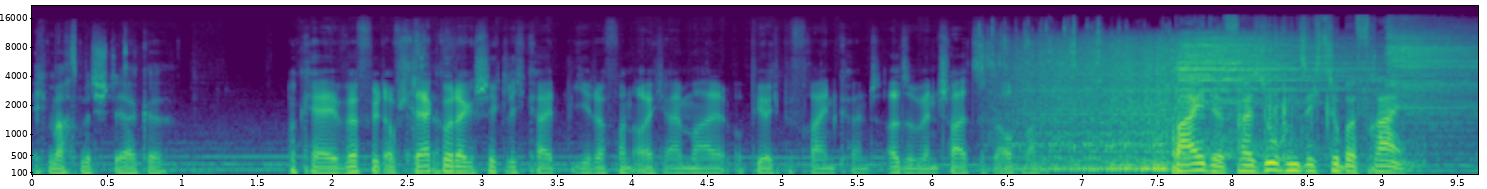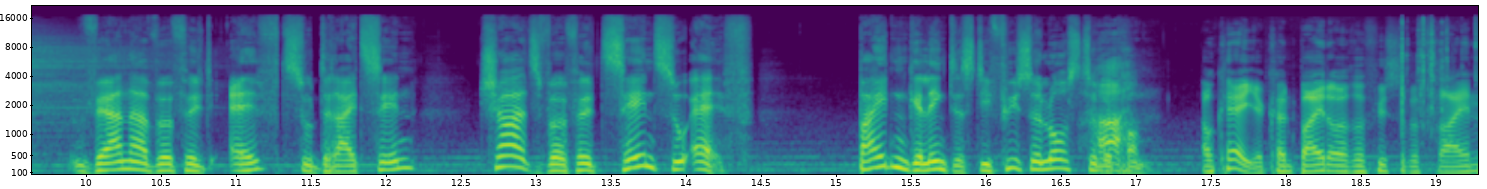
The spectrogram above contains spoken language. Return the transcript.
Ich mach's mit Stärke. Okay, würfelt auf Stärke oder Geschicklichkeit jeder von euch einmal, ob ihr euch befreien könnt. Also wenn Charles das auch macht. Beide versuchen sich zu befreien. Werner würfelt 11 zu 13, Charles würfelt 10 zu 11. Beiden gelingt es, die Füße loszubekommen. Okay, ihr könnt beide eure Füße befreien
